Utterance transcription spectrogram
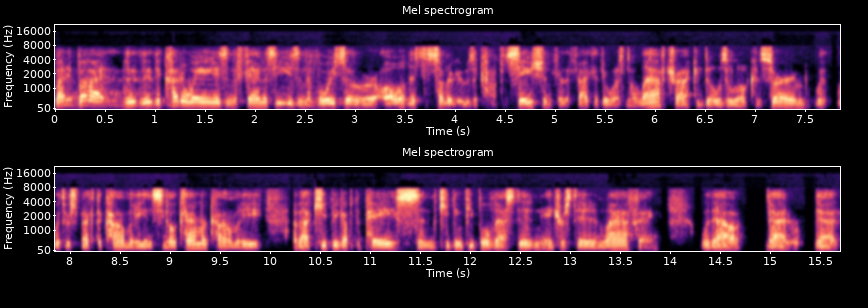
but but the, the, cutaways and the fantasies and the voiceover, all of this to some degree was a compensation for the fact that there wasn't a laugh track, and Bill was a little concerned with, with respect to comedy and single camera comedy about keeping up the pace and keeping people vested and interested in laughing without that that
